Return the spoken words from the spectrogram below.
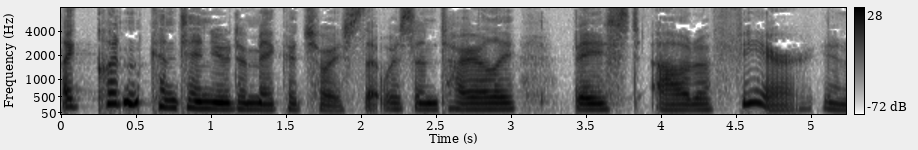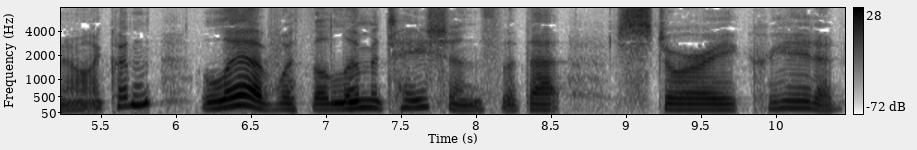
I couldn't continue to make a choice that was entirely based out of fear. You know, I couldn't live with the limitations that that story created.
